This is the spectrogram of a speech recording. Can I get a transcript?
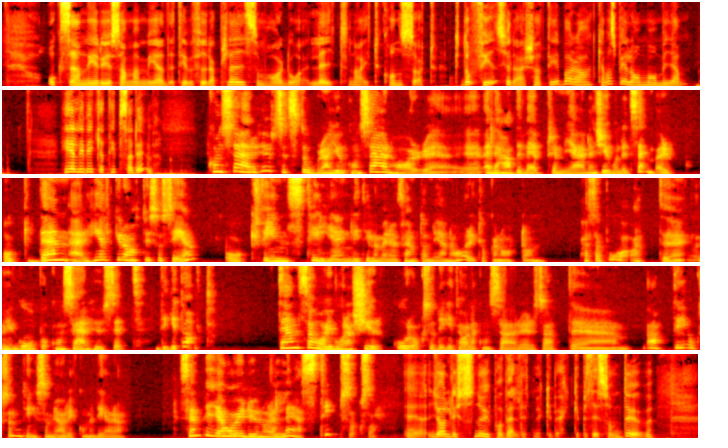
Och sen är det ju samma med TV4 Play som har då Late Night Concert. Och de finns ju där så att det är bara kan man spela om och om igen. Heli, vilka tipsar du? Konserthusets stora julkonsert har, eh, eller hade webbpremiär den 20 december och den är helt gratis att se och finns tillgänglig till och med den 15 januari klockan 18. Passa på att eh, gå på Konserthuset digitalt. Sen så har ju våra kyrkor också digitala konserter så att eh, ja, det är också någonting som jag rekommenderar. Sen Pia har ju du några lästips också. Eh, jag lyssnar ju på väldigt mycket böcker precis som du.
